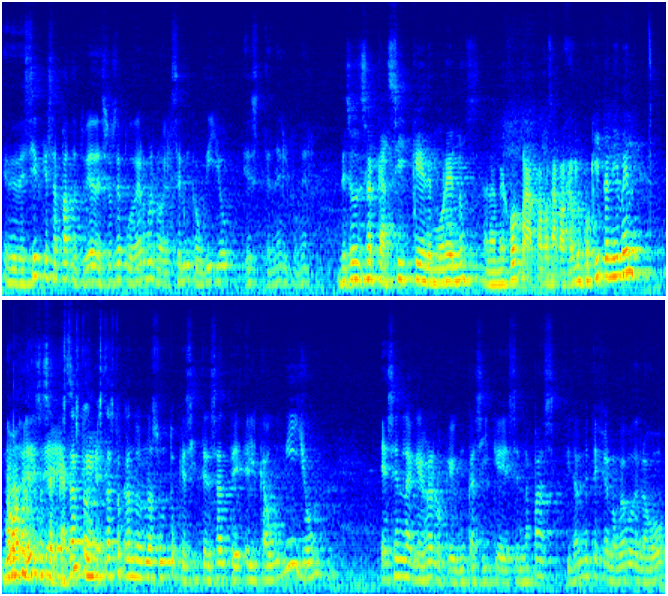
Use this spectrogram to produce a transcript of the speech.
Eh, decir que Zapata tuviera deseos de poder, bueno, el ser un caudillo es tener el poder. Deseos de ser cacique de Morelos, a lo mejor va- vamos a bajarle un poquito el nivel. No, mejor eh, ser eh, estás, to- cacique. estás tocando un asunto que es interesante. El caudillo es en la guerra lo que un cacique es en la paz. Finalmente Genovevo de la O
